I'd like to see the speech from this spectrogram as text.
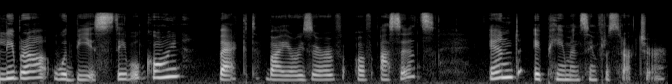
Libra would be a stable coin backed by a reserve of assets and a payments infrastructure.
